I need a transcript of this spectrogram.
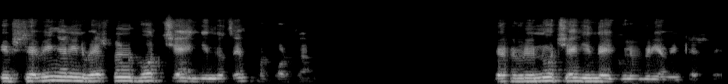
If saving and investment both change in the same proportion, there will be no change in the equilibrium interest rate.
